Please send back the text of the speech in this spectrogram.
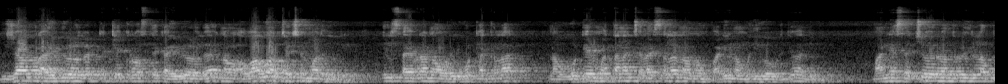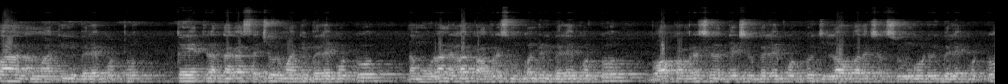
ಬಿಜಾಪುರ ಒಳಗೆ ಟಕ್ಕೆ ಕ್ರಾಸ್ ತೆಕ್ ಐ ಬಿ ಒಳಗೆ ನಾವು ಅವಾಗೂ ಅಬ್ಜೆಕ್ಷನ್ ಮಾಡಿದ್ವಿ. ರೀ ಇಲ್ಲಿ ಸಾಹೇಬ್ರ, ನಾವು ಅವ್ರಿಗೆ ಓಟ್ ಹಾಕಲ್ಲ. ನಾವು ಓಟೇ ಮತನ ಚಲಾಯಿಸಲ್ಲ, ನಾವು ನಮ್ಮ ಪಾಡಿಗೆ ನಮ್ಮ ಮನೆಗೆ ಹೋಗ್ಬಿಡ್ತೀವಿ ಅಂದ್ವಿ. ಮಾನ್ಯ ಸಚಿವರು ಅಂದರು, ಇಲ್ಲಪ್ಪ, ನನ್ನ ಮಾತಿಗೆ ಬೆಲೆ ಕೊಟ್ಟು, ಕೈ ಎತ್ತಿ ಅಂದಾಗ ಸಚಿವರ ಮಾತಿಗೆ ಬೆಲೆ ಕೊಟ್ಟು, ನಮ್ಮ ಊರನ್ನೆಲ್ಲ ಕಾಂಗ್ರೆಸ್ ಮುಖಂಡರಿಗೆ ಬೆಲೆ ಕೊಟ್ಟು, ಬ್ಲಾಕ್ ಕಾಂಗ್ರೆಸ್ ಅಧ್ಯಕ್ಷರಿಗೆ ಬೆಲೆ ಕೊಟ್ಟು, ಜಿಲ್ಲಾ ಉಪಾಧ್ಯಕ್ಷರು ಶಿವನಗೌಡರಿಗೆ ಬೆಲೆ ಕೊಟ್ಟು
